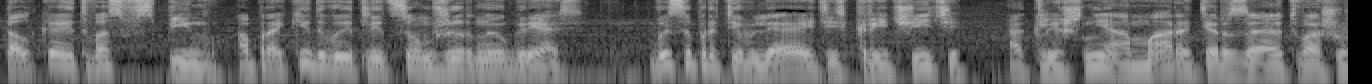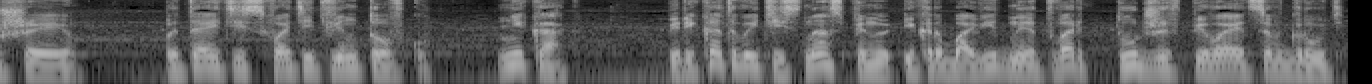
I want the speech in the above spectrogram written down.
толкает вас в спину, опрокидывает лицом в жирную грязь. Вы сопротивляетесь, кричите, а клешни омара терзают вашу шею. Пытаетесь схватить винтовку. Никак. Перекатываетесь на спину, и крабовидная тварь тут же впивается в грудь.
